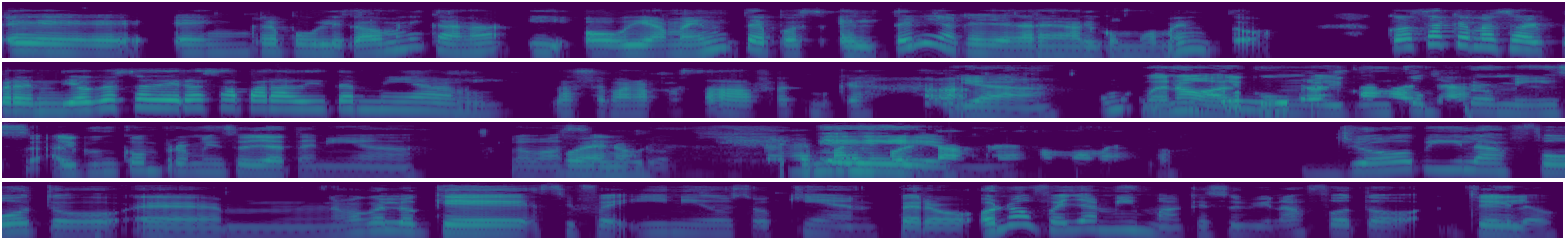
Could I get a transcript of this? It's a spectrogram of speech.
eh, en República Dominicana y obviamente pues él tenía que llegar en algún momento. Cosa que me sorprendió que se diera esa paradita en Miami la semana pasada, fue como que, "Ah, Ya. ¿cómo que Bueno, algún, algún estar allá?". compromiso, algún compromiso ya tenía, lo más Bueno, seguro. es más Eh, importante en esos momentos. Yo vi la foto, eh, no me acuerdo que, si fue E-News o quién, pero, o no, fue ella misma que subió una foto, J-Lo,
